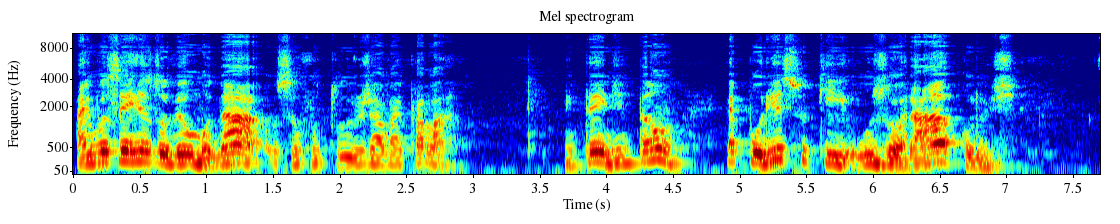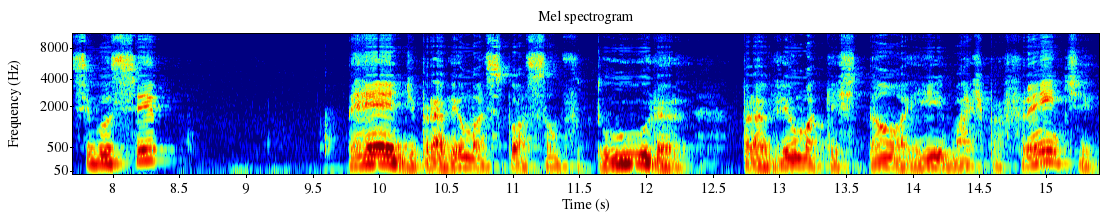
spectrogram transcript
Aí você resolveu mudar, o seu futuro já vai para lá. Entende? Então, é por isso que os oráculos, se você pede para ver uma situação futura, para ver uma questão aí mais para frente,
